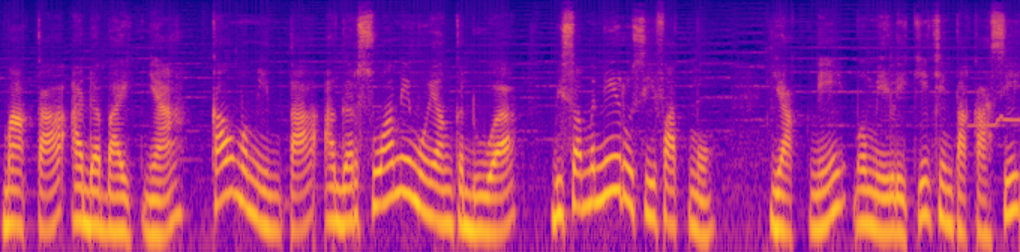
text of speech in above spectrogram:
Maka ada baiknya kau meminta agar suamimu yang kedua bisa meniru sifatmu, yakni memiliki cinta kasih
